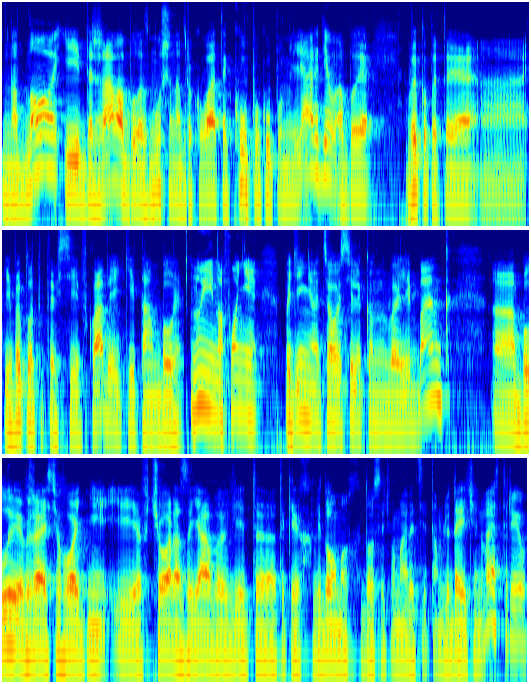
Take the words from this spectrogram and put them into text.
на дно, і держава була змушена друкувати купу-купу мільярдів, аби викупити е, і виплатити всі вклади, які там були. Ну і на фоні падіння цього Silicon Valley Bank були вже сьогодні і вчора заяви від е, таких відомих досить в Америці там людей чи інвесторів.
